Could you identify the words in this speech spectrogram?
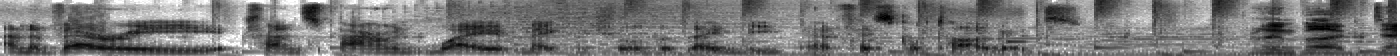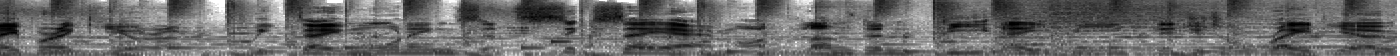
and a very transparent way of making sure that they meet their fiscal targets. Bloomberg Daybreak Europe weekday mornings at 6 a.m. on London DAB digital radio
